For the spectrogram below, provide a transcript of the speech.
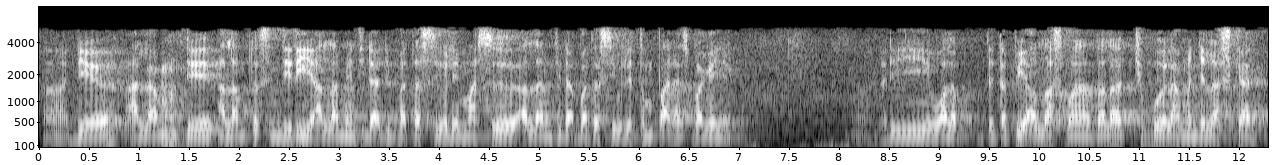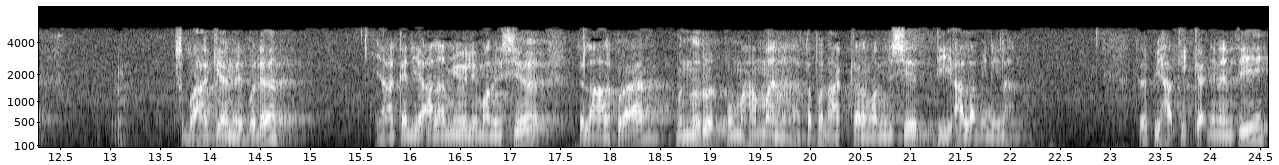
Ha, dia alam dia alam tersendiri alam yang tidak dibatasi oleh masa alam yang tidak dibatasi oleh tempat dan sebagainya. Ha, jadi walaupun tetapi Allah SWT cubalah menjelaskan sebahagian daripada yang akan dialami oleh manusia dalam Al-Quran menurut pemahaman ataupun akal manusia di alam inilah. Tapi hakikatnya nanti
